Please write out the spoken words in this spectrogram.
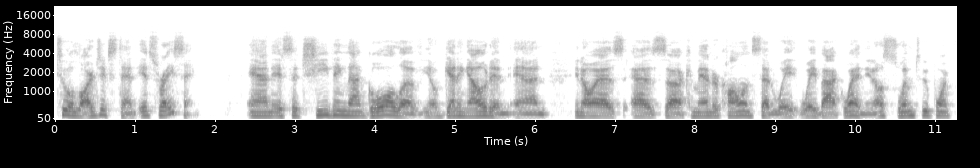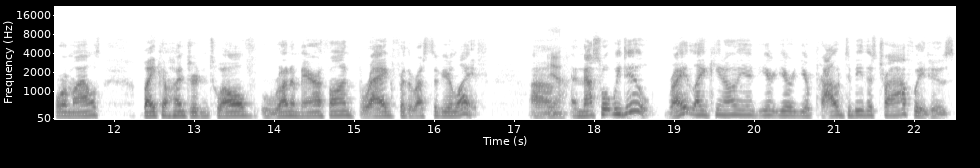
to a large extent, it's racing, and it's achieving that goal of you know getting out and and you know, as as uh, Commander Collins said way way back when, you know, swim 2.4 miles, bike 112, run a marathon, brag for the rest of your life. Um, yeah. And that's what we do, right? Like, you know, you're you're you're proud to be this triathlete who's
